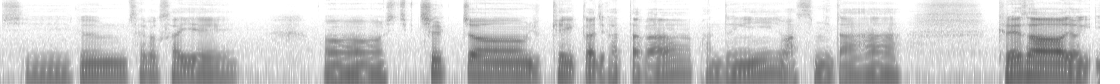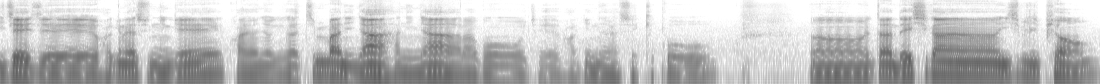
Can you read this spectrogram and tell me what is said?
지금 새벽 사이에 어, 17.6K까지 갔다가 반등이 왔습니다. 그래서 여기 이제 이제 확인할 수 있는 게 과연 여기가 찐반이냐 아니냐라고 이제 확인을 할 수 있겠고 어, 일단 4시간 21평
